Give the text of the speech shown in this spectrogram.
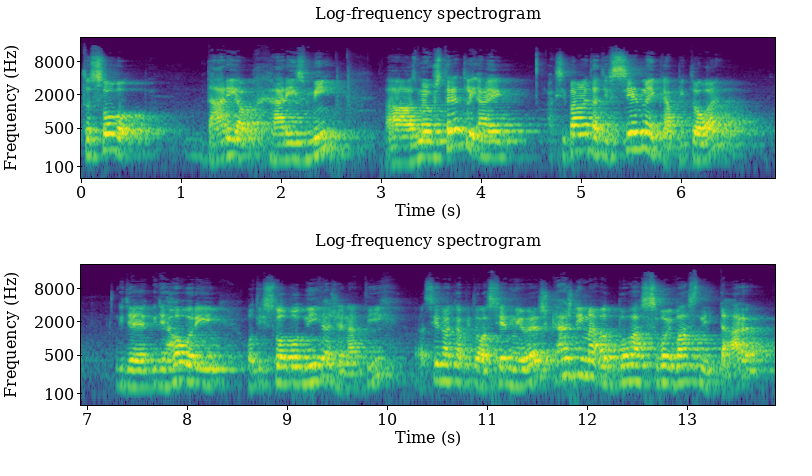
to slovo dary alebo charizmy a sme už stretli aj, ak si pamätáte, v 7. kapitole, kde, kde hovorí o tých slobodných a ženatých, 7. kapitola, 7. verš, každý má od Boha svoj vlastný dar,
